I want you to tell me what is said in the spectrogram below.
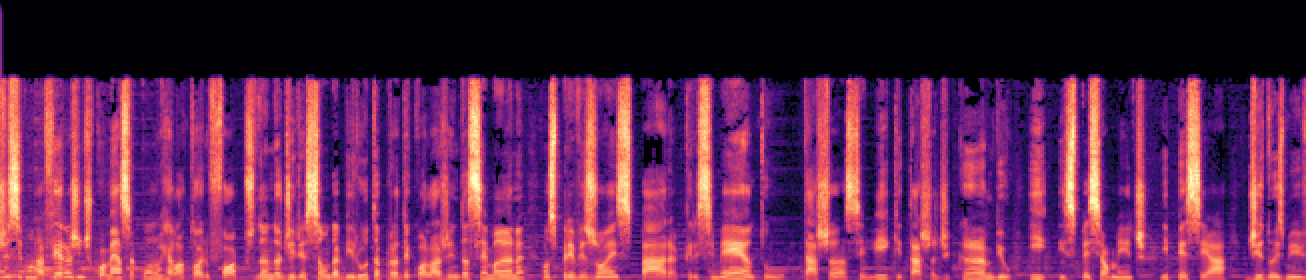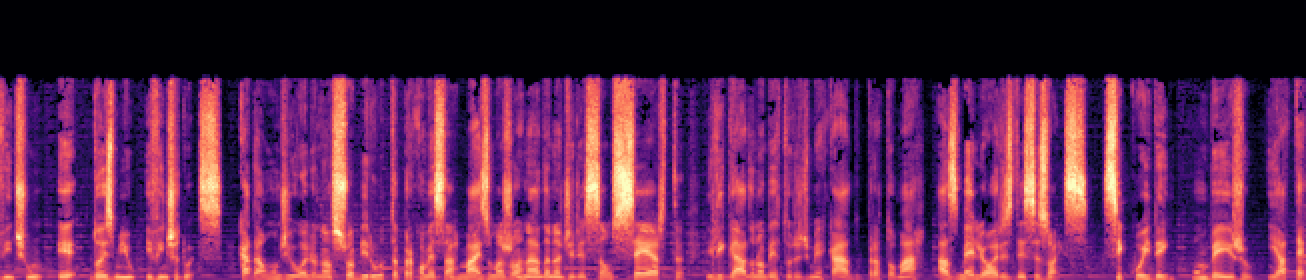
Hoje, segunda-feira, a gente começa com um relatório Focus, dando a direção da biruta para a decolagem da semana, com as previsões para crescimento, taxa Selic, taxa de câmbio e, especialmente, IPCA de 2021 e 2022 cada um de olho na sua biruta para começar mais uma jornada na direção certa e ligado na abertura de mercado para tomar as melhores decisões. Se cuidem, um beijo e até!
